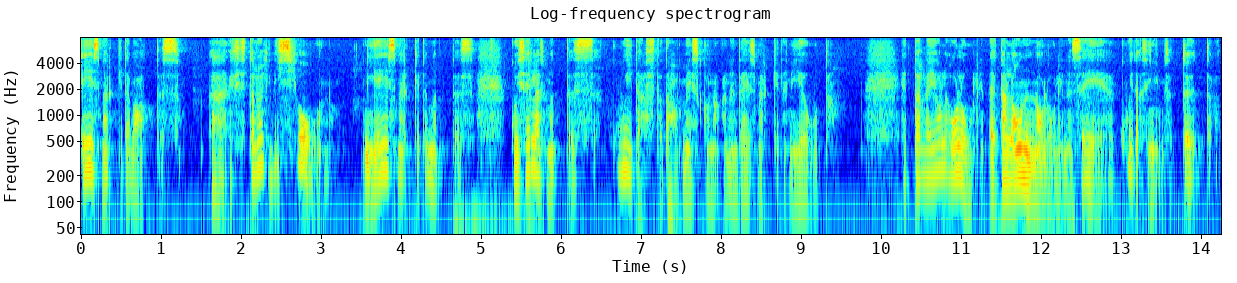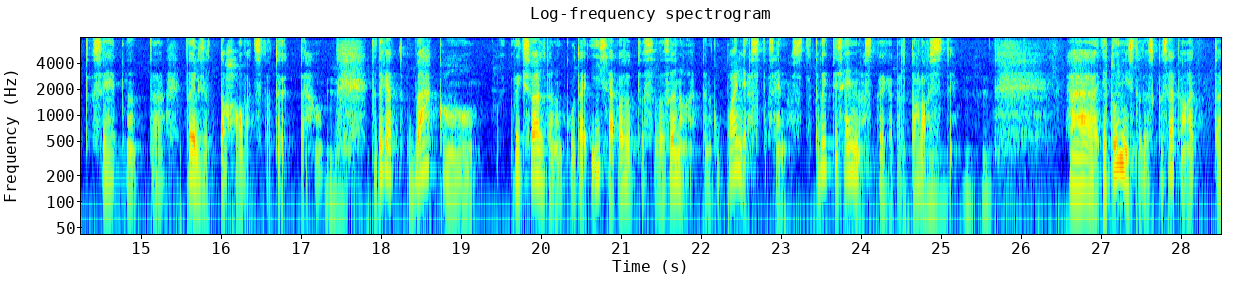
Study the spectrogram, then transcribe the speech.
eesmärkide vaates, ehk siis tal oli visioon nii eesmärkide mõttes kui selles mõttes, kuidas ta tahab meeskonnaga nende eesmärkideni jõuda et talle ei ole oluline, talle on oluline see, kuidas inimesed töötavad, see, et nad tõeliselt tahavad seda tööd teha mm.. ta tegelikult väga, võiks öelda, nagu ta ise kasutas seda sõna, et ta nagu paljastas ennast, ta võttis ennast kõigepealt alasti mm. -hmm. ja tunnistades ka seda, et,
